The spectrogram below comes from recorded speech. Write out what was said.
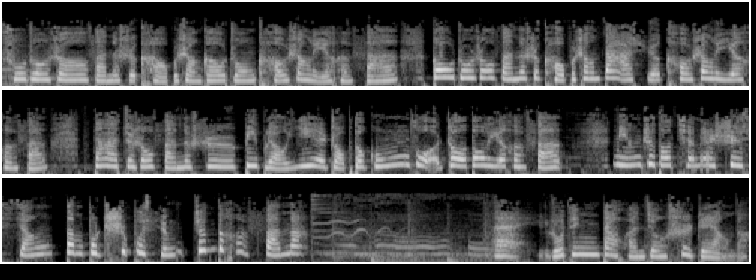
初中生烦的是考不上高中，考上了也很烦；高中生烦的是考不上大学，考上了也很烦；大学生烦的是毕不了业，找不到工作，找到了也很烦。明知道前面是翔，但不吃不行，真的很烦呐。哎，如今大环境是这样的：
